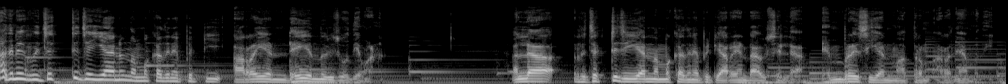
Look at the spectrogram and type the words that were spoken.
അതിനെ റിജക്റ്റ് ചെയ്യാനും നമുക്കതിനെപ്പറ്റി അറിയണ്ടേ എന്നൊരു ചോദ്യമാണ്. അല്ല റിജക്റ്റ് ചെയ്യാൻ നമുക്കതിനെപ്പറ്റി അറിയേണ്ട ആവശ്യമില്ല. എംബ്രേസ് ചെയ്യാൻ മാത്രം അറിഞ്ഞാൽ മതി.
